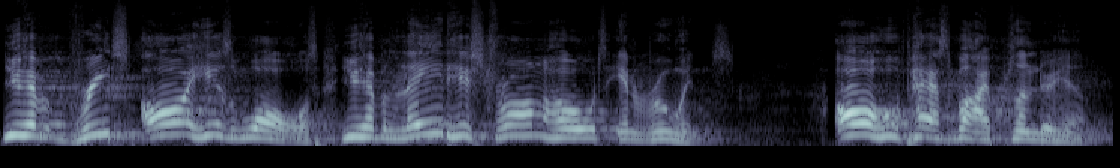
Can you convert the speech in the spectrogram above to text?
You have breached all his walls. You have laid his strongholds in ruins. All who pass by plunder him.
